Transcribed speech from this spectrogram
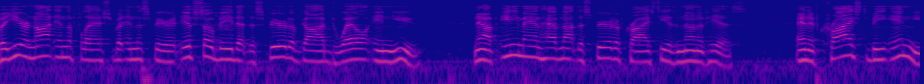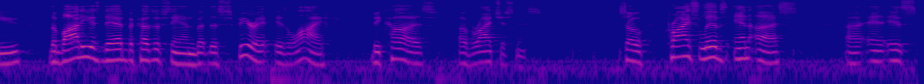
But ye are not in the flesh, but in the Spirit, if so be that the Spirit of God dwell in you. Now, if any man have not the Spirit of Christ, he is none of his. And if Christ be in you, the body is dead because of sin, but the Spirit is life because of righteousness. So, Christ lives in us, uh, is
